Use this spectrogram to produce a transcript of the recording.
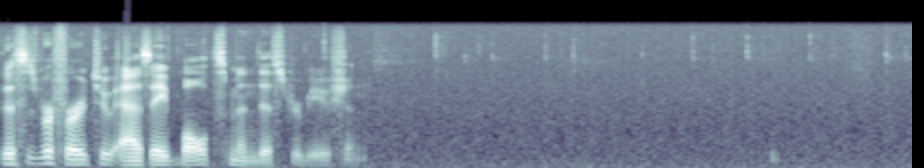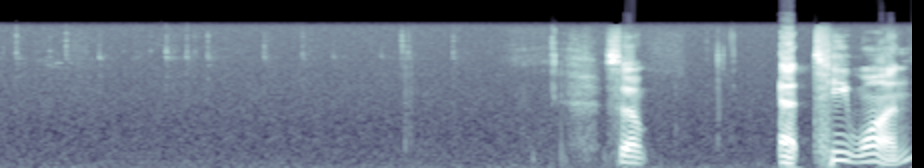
This is referred to as a Boltzmann distribution. So at T1,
